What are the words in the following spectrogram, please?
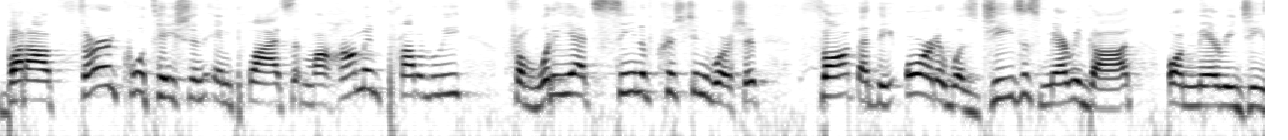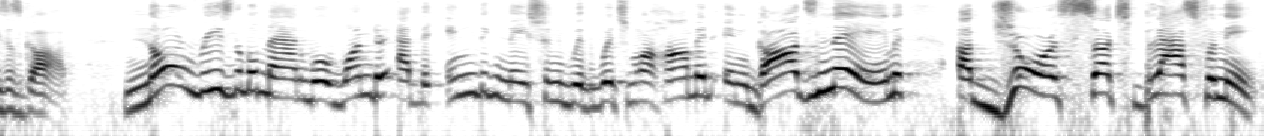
But our third quotation implies that Muhammad probably, from what he had seen of Christian worship, thought that the order was Jesus, Mary, God, or Mary, Jesus, God. No reasonable man will wonder at the indignation with which Muhammad, in God's name, abjures such blasphemy.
